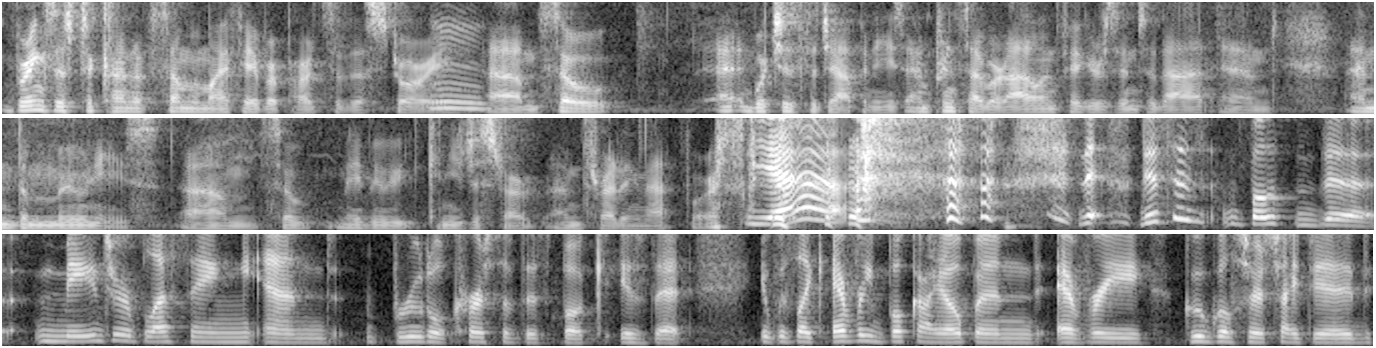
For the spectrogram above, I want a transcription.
brings us to kind of some of my favorite parts of this story. Mm. Um, so, uh, which is the Japanese, and Prince Edward Island figures into that, and and the Moonies. Um, so maybe we, can you just start unthreading that for us? Yeah. This is both the major blessing and brutal curse of this book is that it was like every book I opened, every Google search I did,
